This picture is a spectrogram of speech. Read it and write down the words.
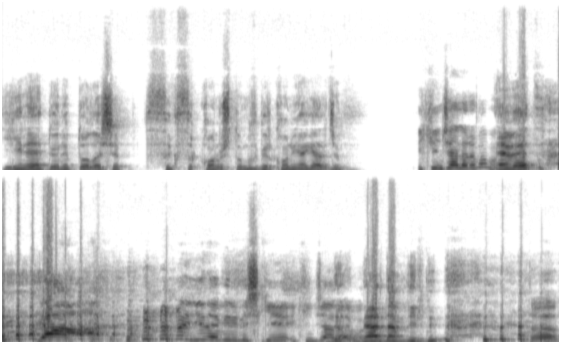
Yine dönüp dolaşıp sık sık konuştuğumuz bir konuya geleceğim. İkinci el araba mı? Evet. ya! Yine bir ilişkiyi ikinci el araba. Nereden bildin? Tamam.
